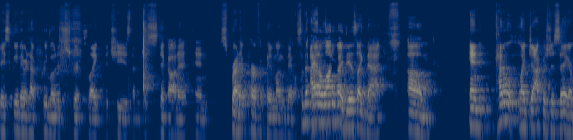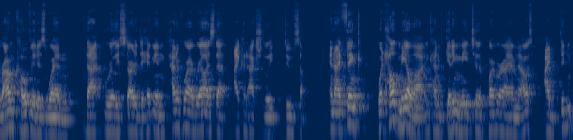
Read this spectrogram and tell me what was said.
basically they would have preloaded strips like the cheese that would just stick on it and spread it perfectly among the bagel. So the, I had a lot of ideas like that. Um, and kind of like Jack was just saying, around COVID is when that really started to hit me and kind of where I realized that I could actually do something. And I think what helped me a lot and kind of getting me to the point where I am now is I didn't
